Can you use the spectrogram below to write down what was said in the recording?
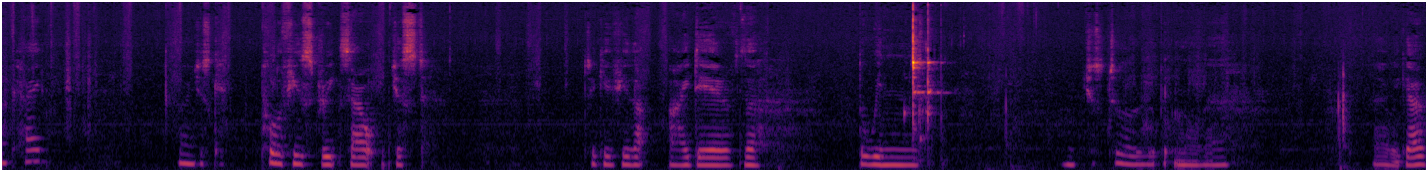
Okay, and just pull a few streaks out just to give you that idea of the the wind. just do a little bit more there. There we go.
